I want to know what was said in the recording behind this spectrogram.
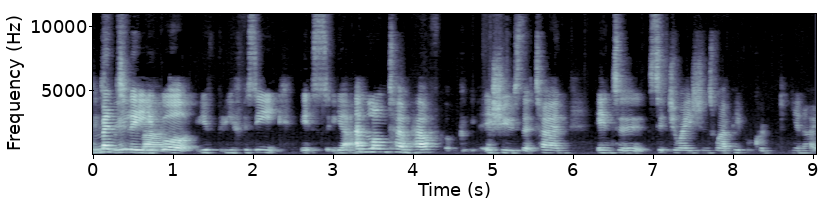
It's mentally, really bad. you've got your your physique. It's yeah. and long-term health issues that turn into situations where people could you know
